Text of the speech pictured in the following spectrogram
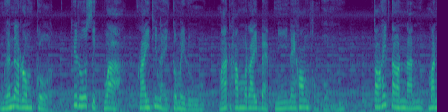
เหมือนอารมณ์โกรธที่รู้สึกว่าใครที่ไหนก็ไม่รู้ มาทำอะไรแบบนี้ในห้องของผม ต่อให้ตอนนั้นมัน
